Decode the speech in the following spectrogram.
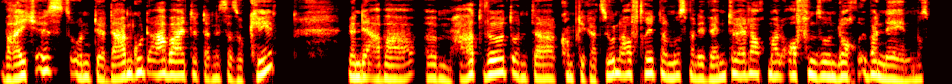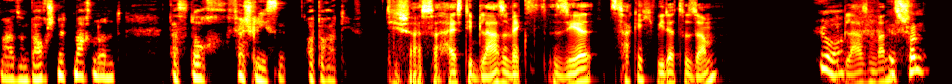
weich ist und der Darm gut arbeitet, dann ist das okay. Wenn der aber ähm, hart wird und da Komplikationen auftreten, dann muss man eventuell auch mal offen so ein Loch übernähen. Muss man also einen Bauchschnitt machen und das Loch verschließen, operativ. Die Scheiße, heißt, die Blase wächst sehr zackig wieder zusammen? Die Ja, Blasenwand? ist schon,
